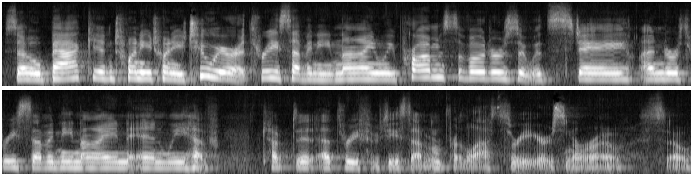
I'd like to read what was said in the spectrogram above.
So back in 2022, we were at 379. We promised the voters it would stay under 379, and we have kept it at 357 for the last three years in a row. So,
